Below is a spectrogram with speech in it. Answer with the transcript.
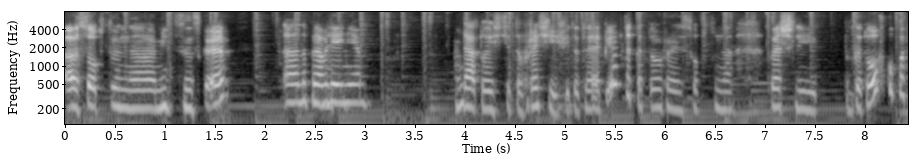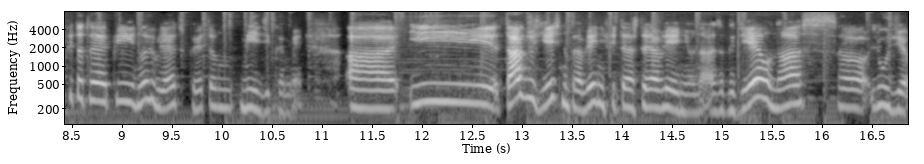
э, собственно, медицинское направление. Да, то есть это врачи-фитотерапевты, которые, собственно, прошли подготовку по фитотерапии, но являются при этом медиками. А, и также есть направление фитооздоровления у нас, где у нас э, люди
